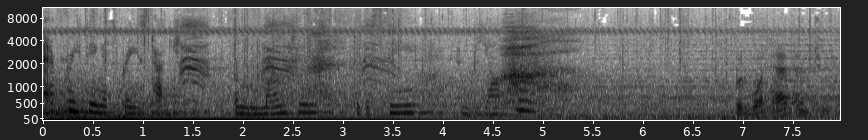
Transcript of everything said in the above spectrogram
everything its rays touched, from the mountains to the sea and beyond. But what happened to her?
